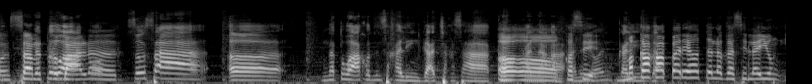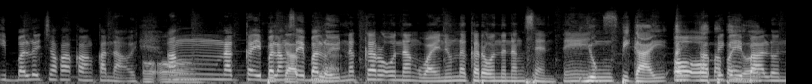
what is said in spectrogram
Samplo balot. So sa uh, natuwa ako dun sa Kalinga at saka sa Oo, Kana- kasi ano yun? Kalinga. magkakapareho talaga sila yung Ibaloy tsaka Kangkanaoy. Oo. Ang nagkaiba lang sa Ibaloy, yan. nagkaroon ng wine, yung nagkaroon na ng sentence. yung pigay, ay Oo, tama pigay ba yun? balon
